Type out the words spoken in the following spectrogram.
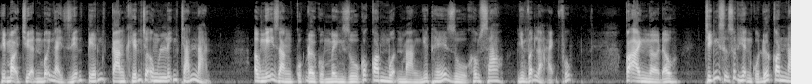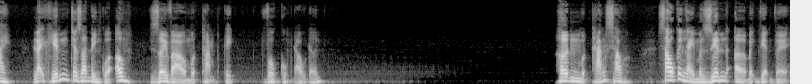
thì mọi chuyện mỗi ngày diễn tiến càng khiến cho ông Lĩnh chán nản. Ông nghĩ rằng cuộc đời của mình dù có con muộn màng như thế dù không sao, nhưng vẫn là hạnh phúc. Có ai ngờ đâu, chính sự xuất hiện của đứa con này lại khiến cho gia đình của ông rơi vào một thảm kịch vô cùng đau đớn. Hơn một tháng sau, sau cái ngày mà Duyên ở bệnh viện về,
